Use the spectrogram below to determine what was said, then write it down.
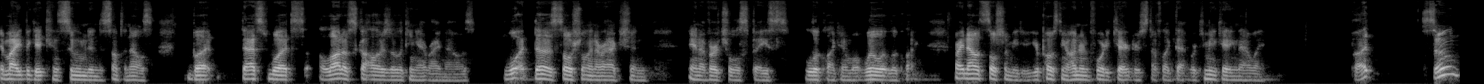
It might get consumed into something else, but that's what a lot of scholars are looking at right now is what does social interaction in a virtual space look like and what will it look like? Right now it's social media. You're posting 140 characters, stuff like that. We're communicating that way. But soon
